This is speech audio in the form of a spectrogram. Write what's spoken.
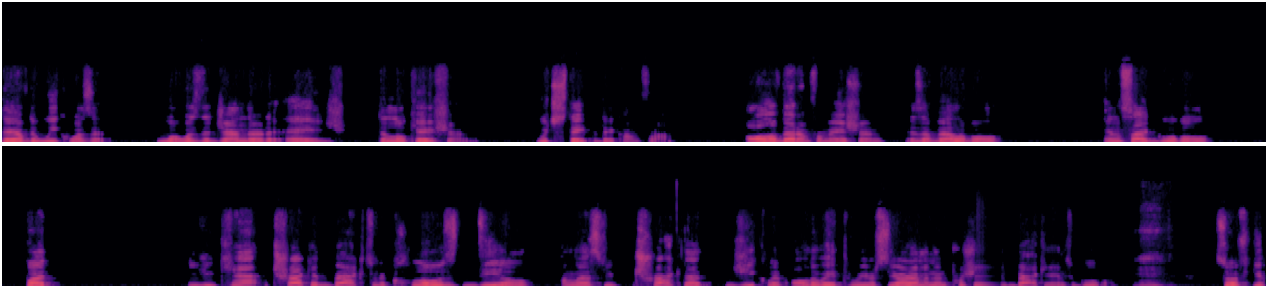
day of the week was it? What was the gender, the age, the location? Which state did they come from? All of that information is available inside Google, but you can't track it back to the closed deal unless you track that gclid all the way through your CRM and then push it back into Google. Mm-hmm. So if you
